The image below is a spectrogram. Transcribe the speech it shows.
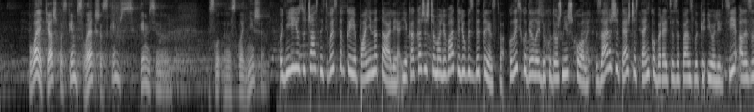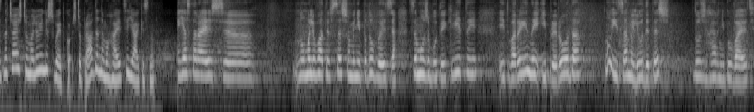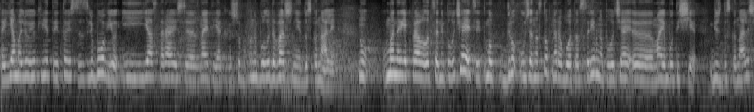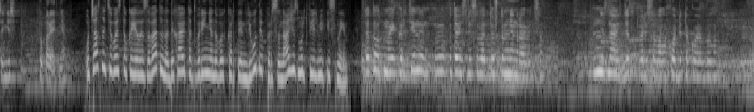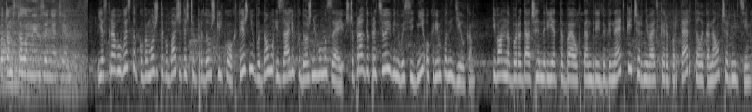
Буває тяжко, з кимсь легше, з кимсь, з е, складніше. Однією з учасниць виставки є пані Наталія, яка каже, що малювати любить з дитинства. Колись ходила й до художньої школи. Зараз же теж частенько береться за пензлики і олівці, але зазначає, що малює не швидко, щоправда, намагається якісно. Я стараюсь е, ну, малювати все, що мені подобається. Це може бути і квіти, і тварини, і природа. Ну і саме люди теж дуже гарні бувають. Я малюю квіти тобто, з любов'ю, і я стараюся, знаєте, як, щоб вони були довершені, досконалі. Ну, у мене, як правило, це не виходить, і тому дру- уже наступна робота все рівно получає, е, має бути ще більш досконаліша, ніж попередня. Учасницю виставки Єлизавету надихають на творіння нових картин люди, персонажі з мультфільмів і сни. Вот это вот мои картины. Ну, я пытаюсь рисовать то, что мне нравится. Не знаю, с детства рисовала, хобби такое было. Потом стало моим занятием. Яскраву виставку ви можете побачити ще впродовж кількох тижнів в одному із залів художнього музею. Щоправда, працює він в усі дні, окрім понеділка. Іванна Бородач, Генрієтта Беух та Андрій Дубінецький, Чернівецький репортер, телеканал Чернівці.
